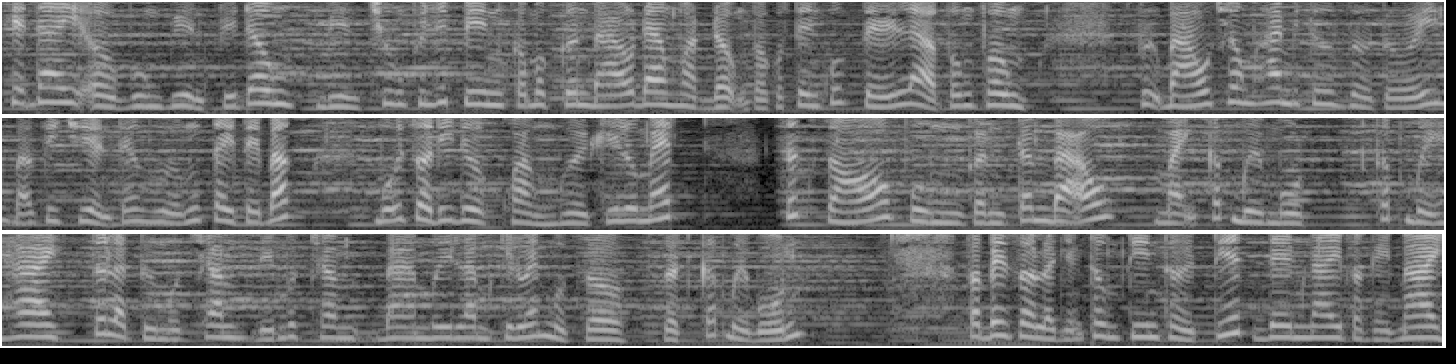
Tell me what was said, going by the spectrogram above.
hiện nay ở vùng biển phía đông, miền Trung Philippines có một cơn bão đang hoạt động và có tên quốc tế là Vông Phong. Dự báo trong 24 giờ tới, bão di chuyển theo hướng Tây Tây Bắc, mỗi giờ đi được khoảng 10 km. Sức gió vùng gần tâm bão mạnh cấp 11, cấp 12, tức là từ 100 đến 135 km một giờ, giật cấp 14. Và bây giờ là những thông tin thời tiết đêm nay và ngày mai.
